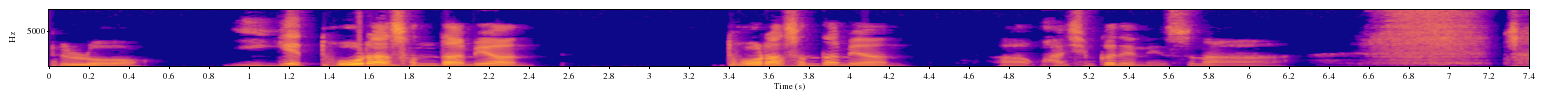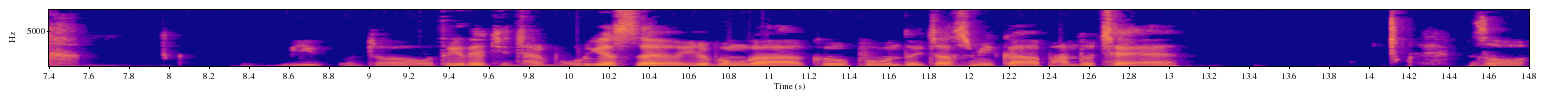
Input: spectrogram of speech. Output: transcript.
별로. 이게 돌아선다면 돌아선다면 아, 관심권에 냈으나 참 미, 저 어떻게 될지 잘 모르겠어요. 일본과 그 부분도 있지 않습니까? 반도체. 그래서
